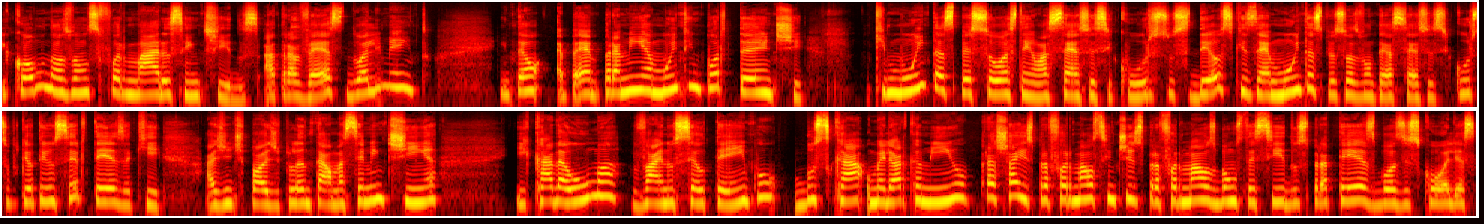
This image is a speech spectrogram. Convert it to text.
E como nós vamos formar os sentidos? Através do alimento. Então, é, é para mim é muito importante que muitas pessoas tenham acesso a esse curso. Se Deus quiser, muitas pessoas vão ter acesso a esse curso, porque eu tenho certeza que a gente pode plantar uma sementinha e cada uma vai no seu tempo buscar o melhor caminho para achar isso, para formar os sentidos, para formar os bons tecidos, para ter as boas escolhas.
